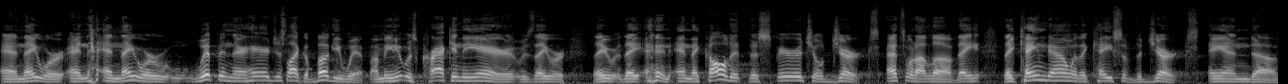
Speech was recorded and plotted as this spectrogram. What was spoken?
and they were and, and they were whipping their hair just like a buggy whip. I mean, it was cracking the air. It was they were they were they and, and they called it the spiritual jerks. That's what I love. They they came down with a case of the jerks and. Uh,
